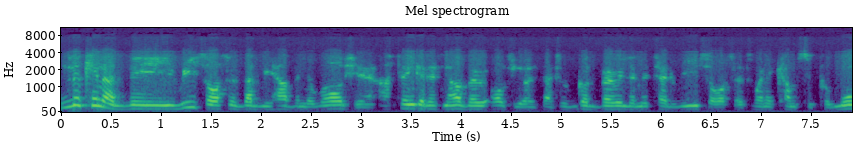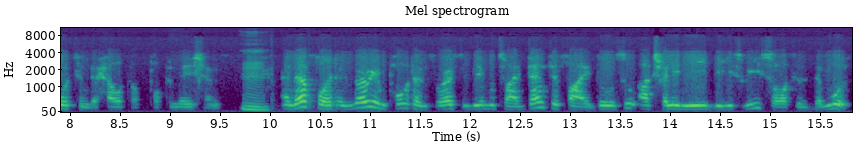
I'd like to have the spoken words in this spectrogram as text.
looking at the resources that we have in the world here, I think it is now very obvious that we've got very limited resources when it comes to promoting the health of populations. Mm. And therefore, it is very important for us to be able to identify those who actually need these resources the most.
